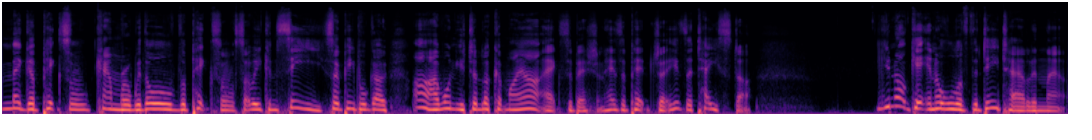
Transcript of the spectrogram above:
megapixel camera with all the pixels so he can see. So people go, "Oh, I want you to look at my art exhibition. Here's a picture. Here's a taster." You're not getting all of the detail in that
